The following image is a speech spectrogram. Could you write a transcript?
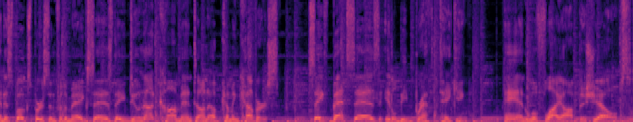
and a spokesperson for the mag says they do not comment on upcoming covers. Safe Bet says it'll be breathtaking and will fly off the shelves.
